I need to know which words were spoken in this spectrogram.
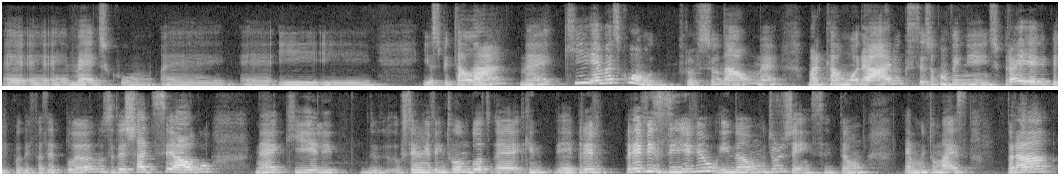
é, é, é médico é, é, e, e, e, hospitalar, né, que é mais cômodo, profissional, né, marcar um horário que seja conveniente para ele, para ele poder fazer planos e deixar de ser algo, né, que ele ser um evento é, que é previsível e não de urgência. Então, é muito mais para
